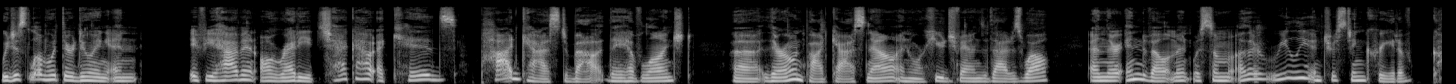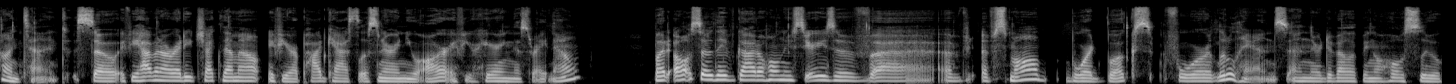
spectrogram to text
we just love what they're doing. And if you haven't already, check out a kid's podcast about. They have launched uh, their own podcast now, and we're huge fans of that as well. And they're in development with some other really interesting creative content. So if you haven't already, check them out. If you're a podcast listener, and you are, if you're hearing this right now. But also, they've got a whole new series of, uh, of of small board books for little hands, and they're developing a whole slew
